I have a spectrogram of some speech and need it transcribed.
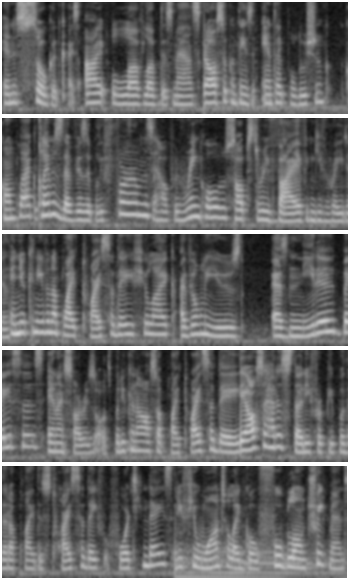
And it's so good, guys. I love, love this mask. It also contains an anti-pollution complex. Claims that visibly firms, it helps with wrinkles, helps to revive and give radiance. And you can even apply twice a day if you like. I've only used as needed basis and I saw results. But you can also apply twice a day. They also had a study for people that apply this twice a day for 14 days. If you want to like go full-blown treatment,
